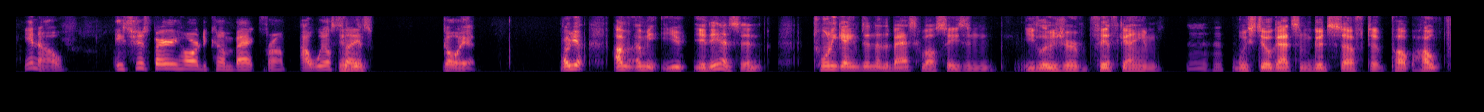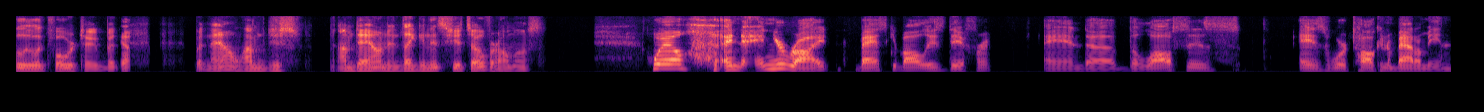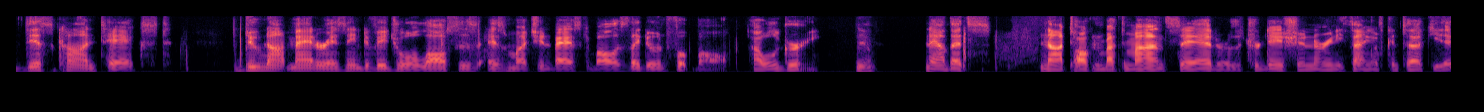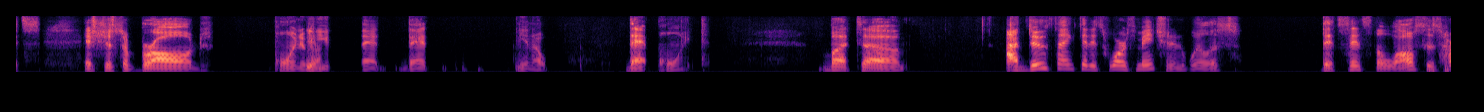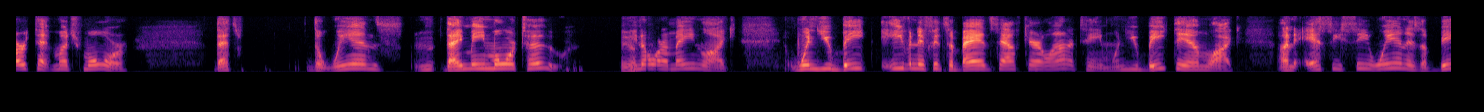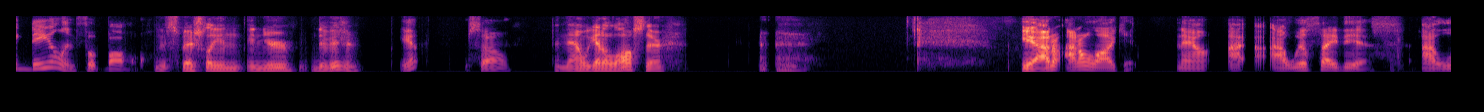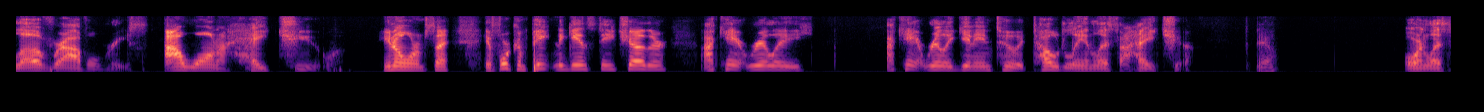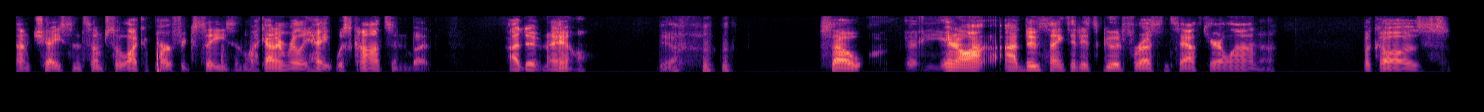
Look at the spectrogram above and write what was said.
you know, it's just very hard to come back from. I will say, go ahead. Oh yeah. I, I mean, you it is. And 20 games into the basketball season, you lose your fifth game. Mm-hmm. we still got some good stuff to po- hopefully look forward to. But Yep. but now I'm just I'm down and thinking this shit's over almost. Well, and and you're right. Basketball is different, and uh, the losses, as we're talking about them in this context, do not matter as individual losses as much in basketball as they do in football. I will agree. Yeah. Now that's not talking about the mindset or the tradition or anything of Kentucky. It's it's just a broad point of Yeah. view that that you know that point. But uh, I do think that it's worth mentioning, Willis, that since the losses hurt that much more, that's the wins. They mean more too. Yeah. You know what I mean? Like when you beat, even if it's a bad South Carolina team, when you beat them, like an SEC win is a big deal in football. Especially in in your division. Yep. So And now we got a loss there. Yeah, I don't I don't like it. Now, I I will say this. I love rivalries. I want to hate you. You know what I'm saying? If we're competing against each other, I can't really I can't really get into it totally unless I hate you. Yeah. Or unless I'm chasing some sort of like a perfect season. Like I didn't really hate Wisconsin, but I do now. Yeah. So, you know, I, I do think that it's good for us in South Carolina because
